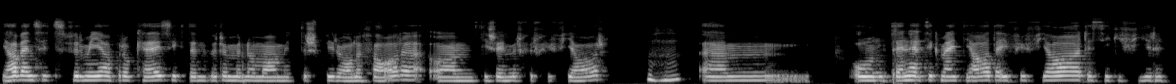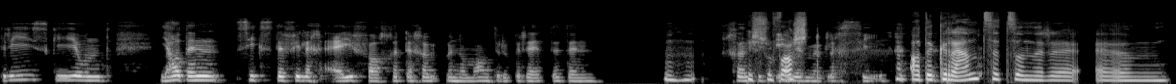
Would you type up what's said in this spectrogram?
ja, wenn es jetzt für mich aber okay ist, dann würden wir nochmal mit der Spirale fahren. Ähm, die ist immer für fünf Jahre. Mhm. Ähm, und dann hat sie gemeint, ja, in fünf Jahren, dann sei ich 34 und ja, dann sei es dann vielleicht einfacher, dann könnte man nochmal darüber reden, dann mhm. könnte Bist es fast möglich sein. an der Grenze zu einer ähm,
